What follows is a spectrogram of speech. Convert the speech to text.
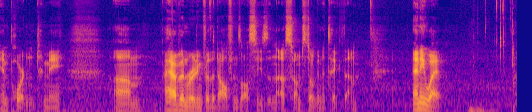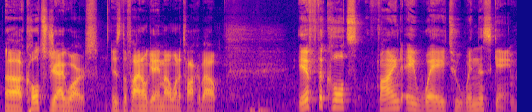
important to me. Um, I have been rooting for the Dolphins all season though, so I'm still going to take them. Anyway, uh, Colts Jaguars is the final game I want to talk about. If the Colts find a way to win this game,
